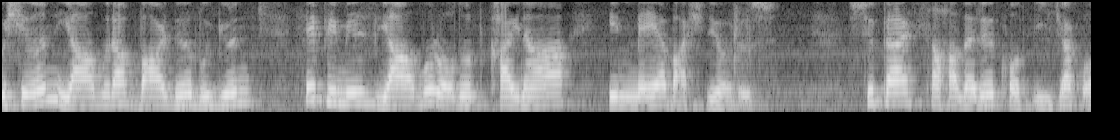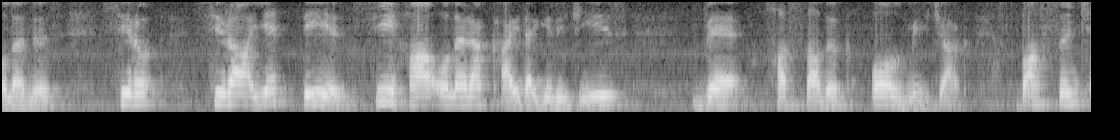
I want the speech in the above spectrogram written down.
Işığın yağmura vardığı bugün hepimiz yağmur olup kaynağa inmeye başlıyoruz. Süper sahaları kodlayacak olanız sir sirayet değil siha olarak kayda gireceğiz ve hastalık olmayacak. Basınç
